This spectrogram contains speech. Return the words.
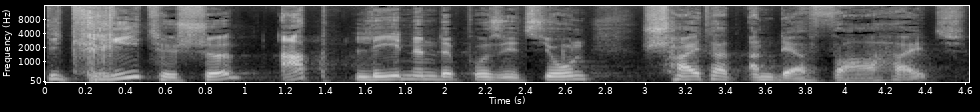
die kritische, ablehnende Position scheitert an der Wahrheit.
